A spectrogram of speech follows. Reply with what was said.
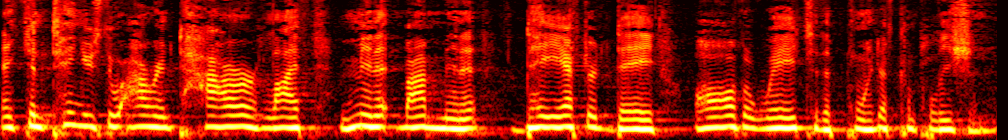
and continues through our entire life, minute by minute, day after day, all the way to the point of completion.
